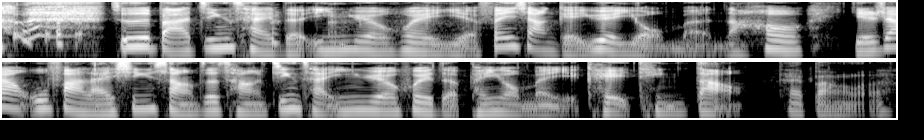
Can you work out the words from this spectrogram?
就是把精彩的音乐会也分享给乐友们，然后也让无法来欣赏这场精彩音乐会的朋友们也可以听到。太棒了！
